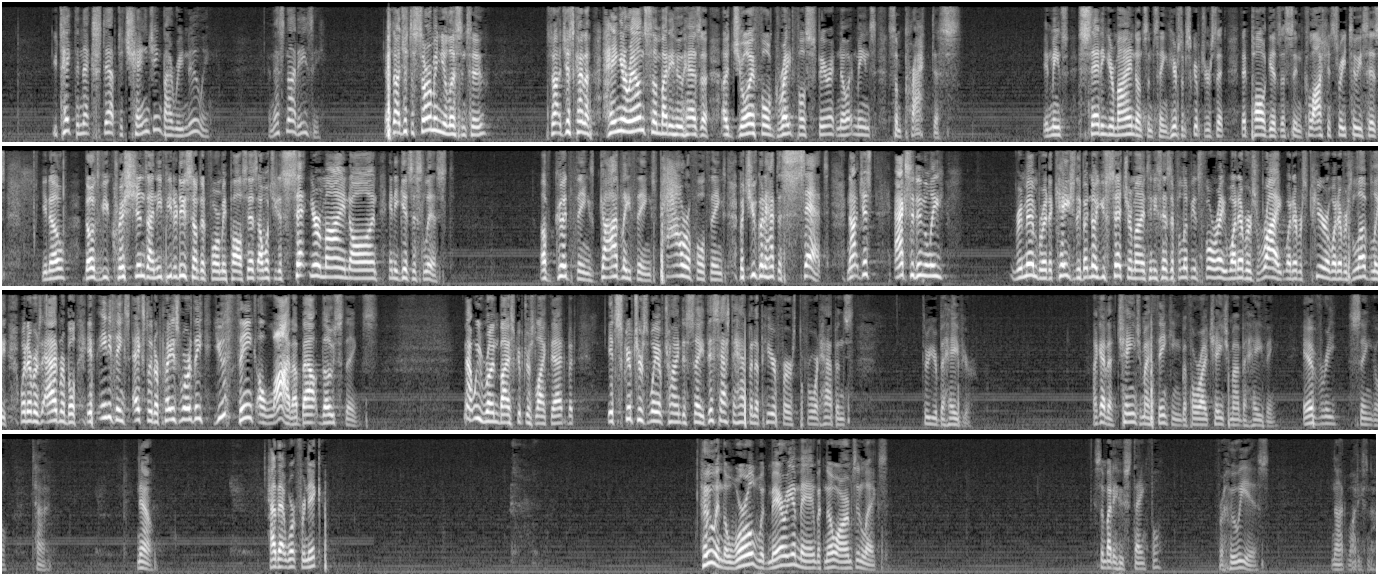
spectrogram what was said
you take the next step to changing by renewing. And that's not easy. It's not just a sermon you listen to. It's not just kind of hanging around somebody who has a, a joyful, grateful spirit. No, it means some practice. It means setting your mind on some things. Here's some scriptures that, that Paul gives us in Colossians 3 2. He says, You know, those of you Christians, I need for you to do something for me, Paul says. I want you to set your mind on, and he gives this list of good things, godly things, powerful things, but you're going to have to set, not just accidentally remember it occasionally, but no, you set your minds. And he says in Philippians 4 8, whatever's right, whatever's pure, whatever's lovely, whatever's admirable, if anything's excellent or praiseworthy, you think a lot about those things. Now, we run by scriptures like that, but it's scripture's way of trying to say this has to happen up here first before it happens through your behavior. I got to change my thinking before I change my behaving every single time. Now, how'd that work for Nick? Who in the world would marry a man with no arms and legs? Somebody who's thankful for who he is, not what he's not.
